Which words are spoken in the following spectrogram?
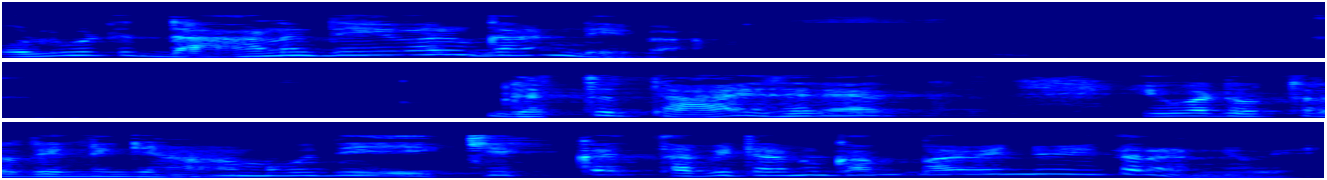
ඔළුවට දාන දේවල් ගන්න එපා. ගත්තොත් ආයෙසරයක් ඒවට උත්තර දෙන්න ගියාම මොකද එක එක්කත් අපිට අනුකම්පා වෙන්නේ මේ කරන්න වෙයි.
